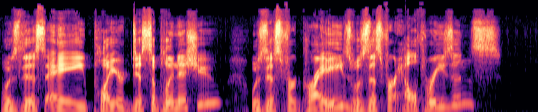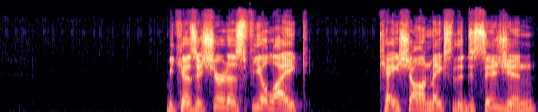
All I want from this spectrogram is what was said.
Was this a player discipline issue? Was this for grades? Was this for health reasons? Because it sure does feel like Kayshon makes the decision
